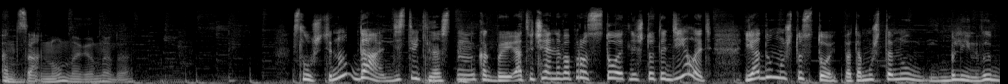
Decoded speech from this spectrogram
отца. Ну, наверное, да. Слушайте, ну да, действительно, как бы отвечая на вопрос, стоит ли что-то делать, я думаю, что стоит, потому что, ну, блин, вы,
